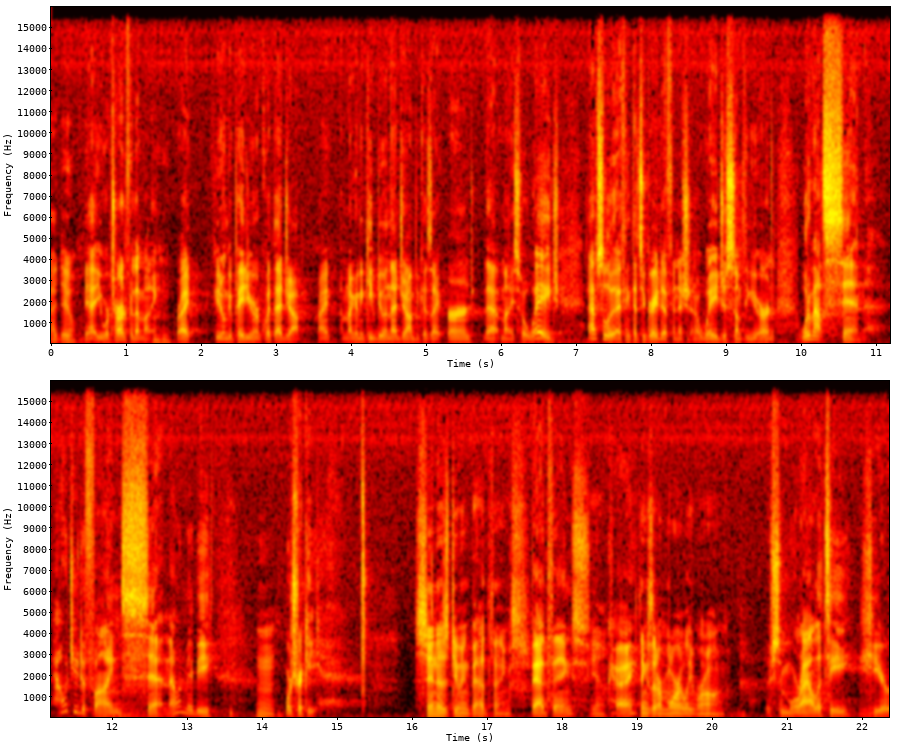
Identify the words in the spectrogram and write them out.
I do. Yeah, you worked hard for that money, mm-hmm. right? If you don't get paid, you're going to quit that job, right? I'm not going to keep doing that job because I earned that money. So a wage, absolutely. I think that's a great definition. A wage is something you earn. What about sin? How would you define sin? That one may be hmm. more tricky. Sin is doing bad things. Bad things. Yeah. Okay. Things that are morally wrong. There's some morality here.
